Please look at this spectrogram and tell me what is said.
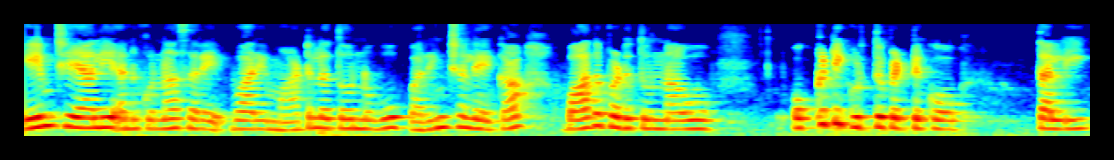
ఏం చేయాలి అనుకున్నా సరే వారి మాటలతో నువ్వు భరించలేక బాధపడుతున్నావు. ఒక్కటి గుర్తుపెట్టుకో తల్లి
